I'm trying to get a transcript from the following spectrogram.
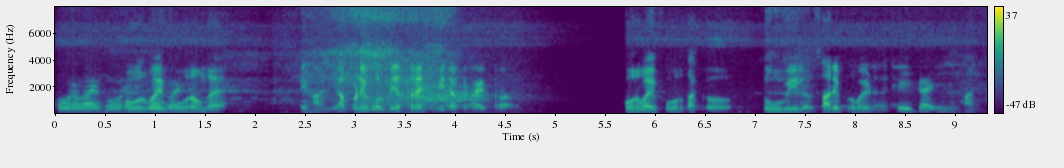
4x4 4x4 ਆਉਂਦਾ ਹੈ। ਤੇ ਹਾਂਜੀ ਆਪਣੇ ਕੋਲ 75 HP ਤੱਕ ਟਰੈਕਟਰ 4x4 ਤੱਕ 2 ਵੀਲ ਸਾਰੇ ਪ੍ਰੋਵਾਈਡ ਹੈ ਠੀਕ ਆ ਜੀ। ਹਾਂਜੀ।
